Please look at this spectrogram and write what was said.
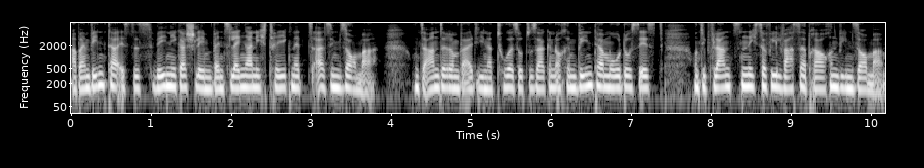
Aber im Winter ist es weniger schlimm, wenn es länger nicht regnet als im Sommer. Unter anderem, weil die Natur sozusagen noch im Wintermodus ist und die Pflanzen nicht so viel Wasser brauchen wie im Sommer.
